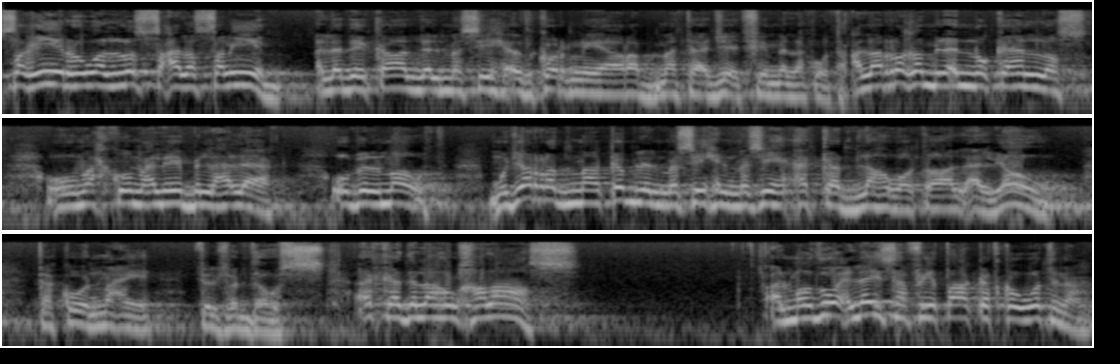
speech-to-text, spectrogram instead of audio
صغير هو اللص على الصليب الذي قال للمسيح اذكرني يا رب متى جئت في ملكوتك على الرغم من أنه كان لص ومحكوم عليه بالهلاك وبالموت مجرد ما قبل المسيح المسيح أكد له وقال اليوم تكون معي في الفردوس. أكد له الخلاص الموضوع ليس في طاقة قوتنا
